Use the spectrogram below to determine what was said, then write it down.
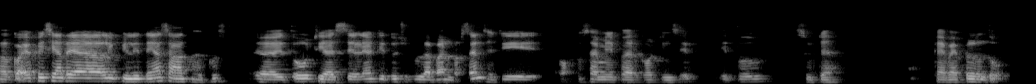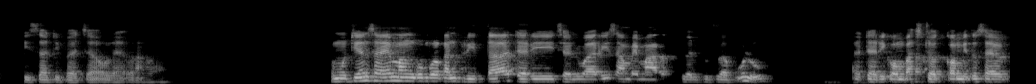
Eh, koefisien reliability-nya sangat bagus, eh, itu di hasilnya di 78 persen, jadi waktu saya menyebar coding sheet itu sudah capable untuk bisa dibaca oleh orang lain. Kemudian saya mengumpulkan berita dari Januari sampai Maret 2020. Eh, dari kompas.com itu saya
